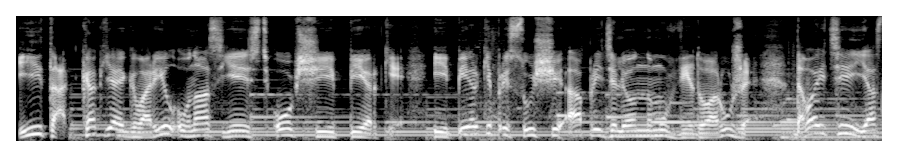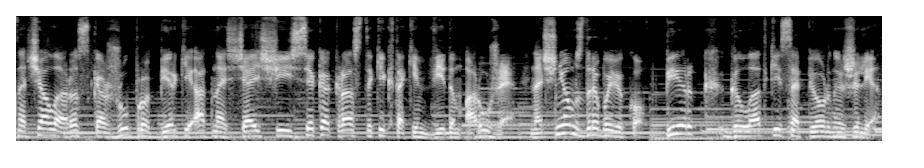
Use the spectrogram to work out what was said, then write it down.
Итак, как я и говорил, у нас есть общие перки, и перки присущи определенному виду оружия. Давайте я сначала расскажу про перки, относящиеся как раз таки к таким видам оружия. Начнем с дробовиков. Перк – гладкий саперный жилет.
